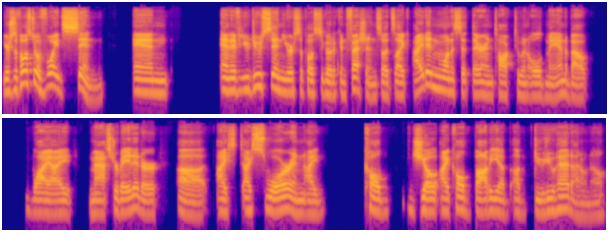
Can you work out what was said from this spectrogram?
you're supposed to avoid sin. And and if you do sin you're supposed to go to confession. So it's like i didn't want to sit there and talk to an old man about why i masturbated or uh i i swore and i called joe i called bobby a, a doo-doo head i don't know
